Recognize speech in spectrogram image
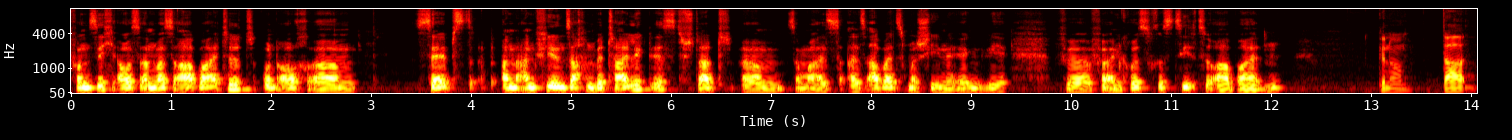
von sich aus an was arbeitet und auch ähm, selbst an, an vielen Sachen beteiligt ist, statt ähm, sagen wir, als, als Arbeitsmaschine irgendwie für, für ein größeres Ziel zu arbeiten. Genau. Da,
